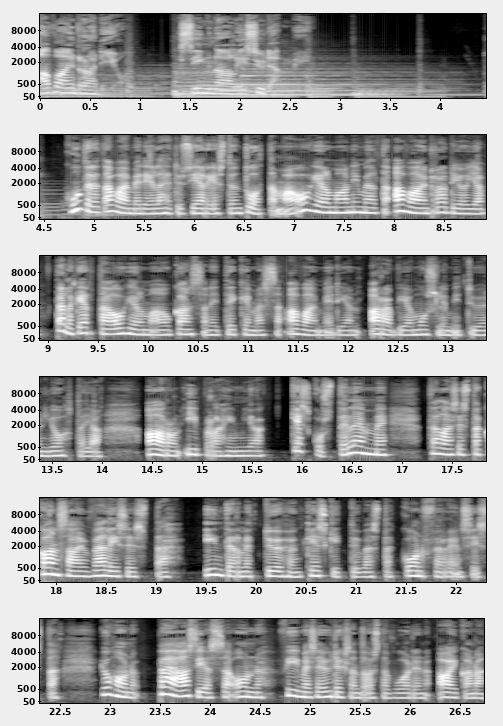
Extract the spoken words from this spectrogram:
Avainradio. Signaali sydämiin. Kuuntelet Avainmedian lähetysjärjestön tuottamaa ohjelmaa nimeltä Avainradio ja tällä kertaa ohjelmaa on kanssani tekemässä Avainmedian arabia muslimityön johtaja Aaron Ibrahim ja keskustelemme tällaisesta kansainvälisestä internettyöhön keskittyvästä konferenssista, johon pääasiassa on viimeisen 19 vuoden aikana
